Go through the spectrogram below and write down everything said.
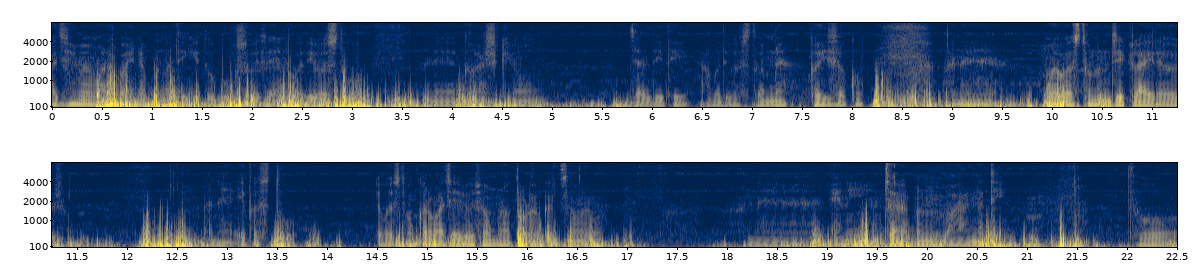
હજી મેં મારા ભાઈને પણ નથી કીધું બુક્સ વિશે એની બધી વસ્તુ અને ખાસ કે હું જલ્દીથી આ બધી વસ્તુ એમને કહી શકું. અને હું એ વસ્તુને નજીક લાવી રહ્યો છું. અને એ વસ્તુ એ વસ્તુ હું કરવા જઈ રહ્યો છું હમણાં થોડાક જ સમયમાં. અને એની જરા પણ વાર નથી. તો,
